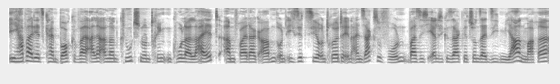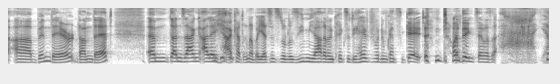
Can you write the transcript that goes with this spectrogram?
ich habe halt jetzt keinen Bock, weil alle anderen knutschen und trinken Cola Light am Freitagabend und ich sitze hier und tröte in ein Saxophon, was ich ehrlich gesagt jetzt schon seit sieben Jahren mache, uh, been there, that. Ähm, dann sagen alle, ja, Katrin, aber jetzt sind es nur noch sieben Jahre, dann kriegst du die Hälfte von dem ganzen Geld. Und man denkt selber so, ah, ja,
